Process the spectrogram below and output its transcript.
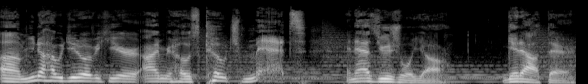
Um, you know how we do it over here. I'm your host, Coach Matt. And as usual, y'all, get out there,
